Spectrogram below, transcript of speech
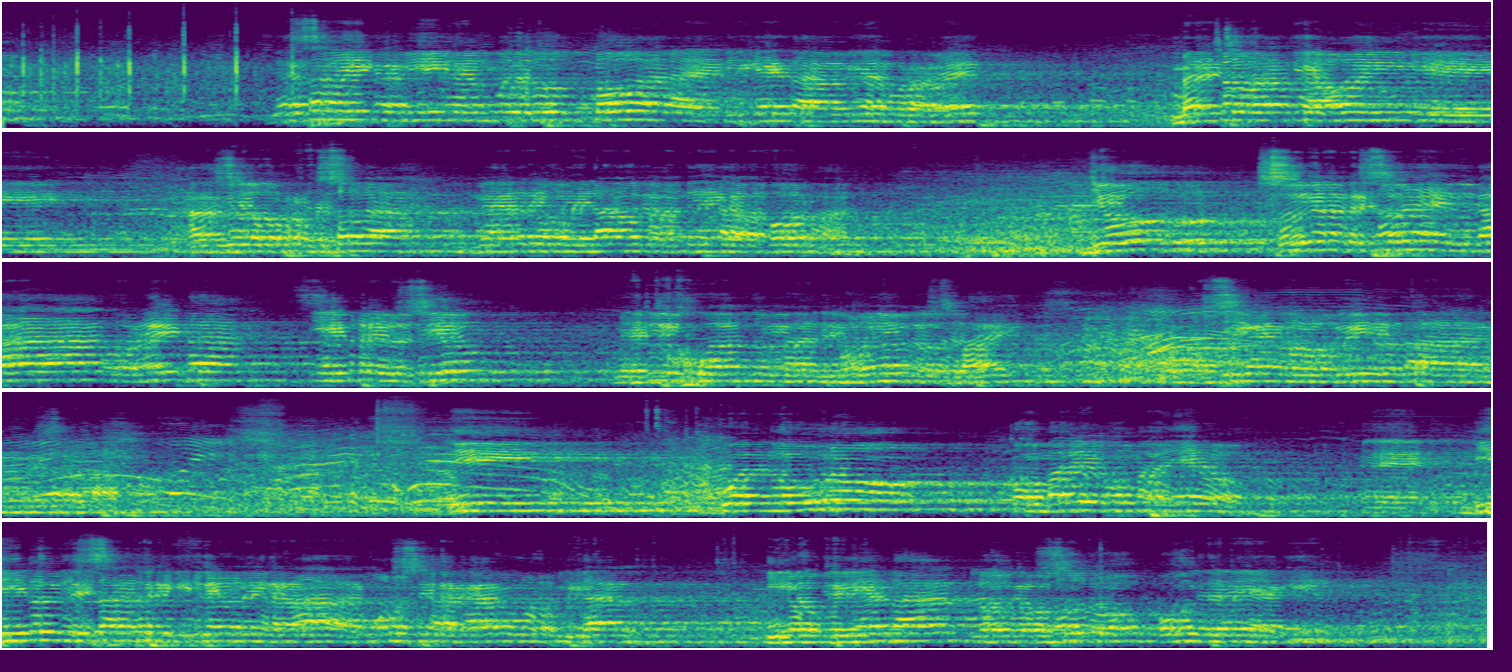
ya sabéis que a mí me han puesto todas las etiquetas habidas por haber. Me ha hecho gracia hoy que han sido profesoras, me han recomendado que mantenga la forma. Yo soy una persona educada, correcta, siempre lo he sido. Me estoy jugando mi matrimonio, que lo sepáis. Como sigan con los vídeos tan exaltados. Y cuando uno, con varios compañeros, eh, viendo el desastre que hicieron en Granada, cómo se cargaron un hospital y nos querían dar lo que vosotros hoy tenéis aquí,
